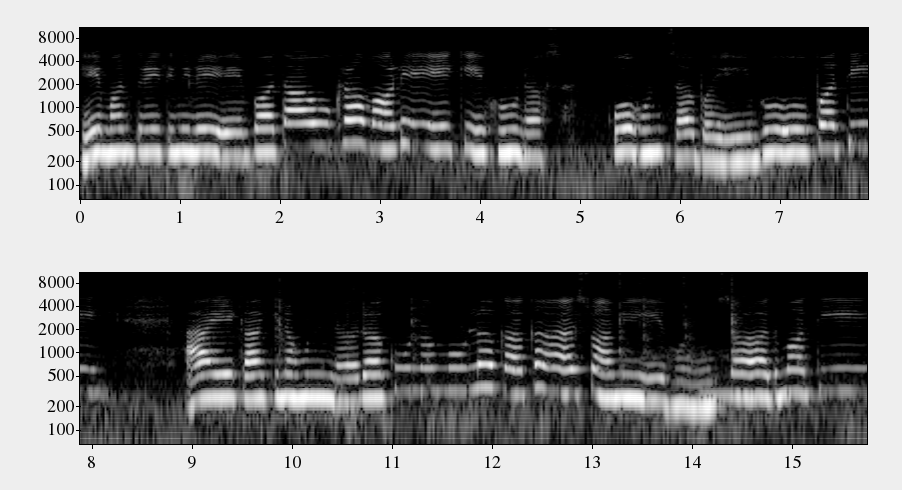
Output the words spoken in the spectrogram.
हे मन्त्री तिमीले बताऊ क्रमले के हुन को हुन् सबै भूपति? आएका किन हुन्न र कुन मूलका स्वामी हुन् सद्मती?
